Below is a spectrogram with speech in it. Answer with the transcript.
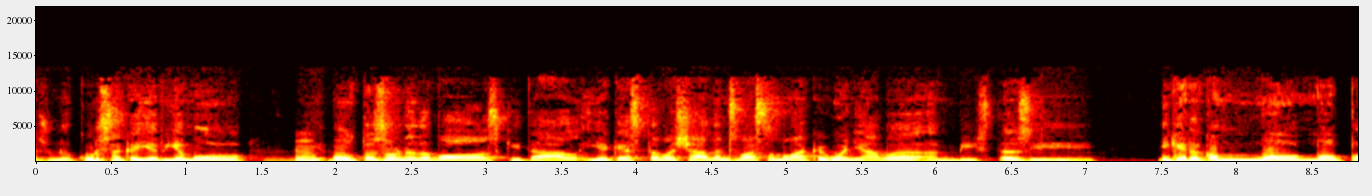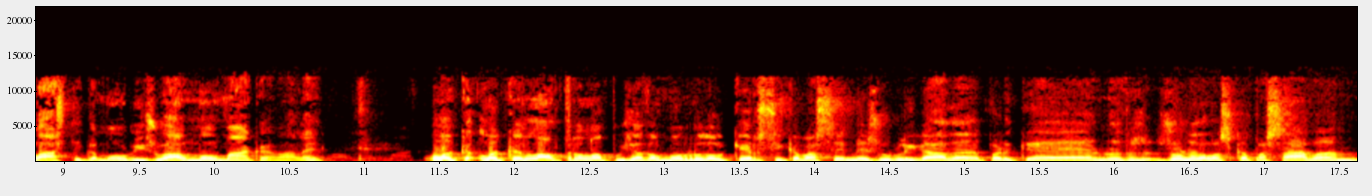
És una cursa que hi havia molt, molta zona de bosc i tal, i aquesta baixada ens va semblar que guanyava en vistes i, i que era com molt, molt plàstica, molt visual, molt maca. Vale? La, que- la que la pujada al Morro del Quer, sí que va ser més obligada perquè en una zona de les que passàvem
